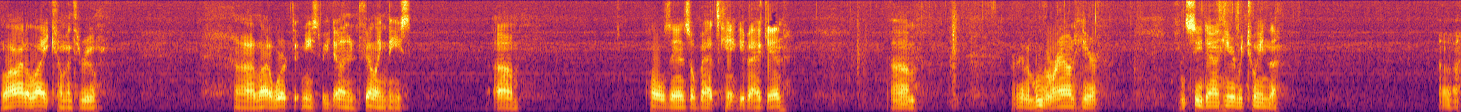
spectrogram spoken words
A lot of light coming through. Uh, a lot of work that needs to be done in filling these um, holes in so bats can't get back in. Um, we're going to move around here. You can see down here between the uh,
